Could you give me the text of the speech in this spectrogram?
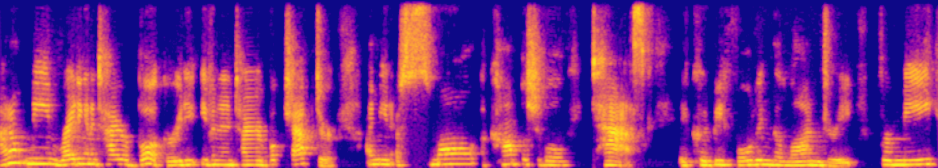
I don't mean writing an entire book or even an entire book chapter. I mean a small, accomplishable task it could be folding the laundry. For me,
